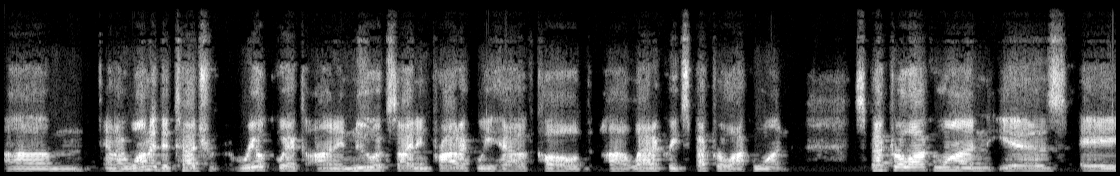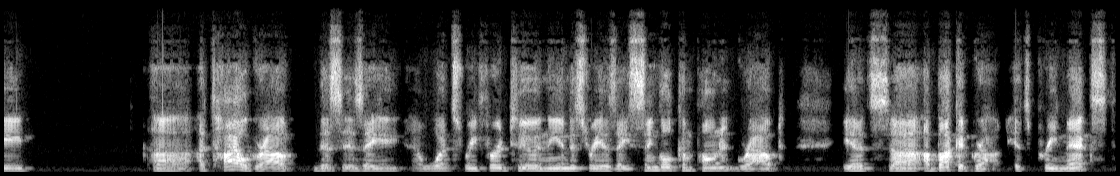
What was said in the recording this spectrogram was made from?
Um, and I wanted to touch real quick on a new exciting product we have called uh, Laticrete Spectralock One. Spectralock One is a uh, a tile grout. This is a what's referred to in the industry as a single component grout. It's uh, a bucket grout. It's pre-mixed.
